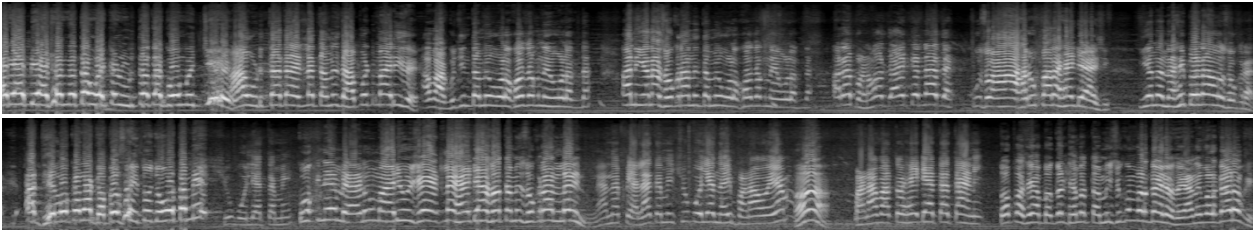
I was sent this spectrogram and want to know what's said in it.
અરે આ બેઠા નતા હોય કે ઉડતા હતા ગોમ વચ્ચે. આ ઉડતા હતા એટલે તમે ઝાપટ મારી છે. આ વાઘુજીને તમે ઓળખો છો કે નહીં ઓળખતા? અને એના છોકરાને તમે ઓળખો છો કે નહીં ઓળખતા? અરે ભણવા જાય કે ના જાય? પૂછો આ હરુપારા હેડ્યા છે. એને નહીં ભણાવો છોકરા આ થેલો કના ગભે છે તો જોવો તમે. શું બોલ્યા તમે? કોકને મેણું માર્યું છે એટલે હેડ્યા છો તમે છોકરાને લઈને. ના ના પહેલા તમે શું બોલ્યા? નહીં ભણાવો એમ? હા. ભણાવવા તો હેડ્યા તા તાણી. તો પછી આ બગલ ઠેલો તમે શું કેમ વળગાડ્યો છે? આને વળગાડો કે?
